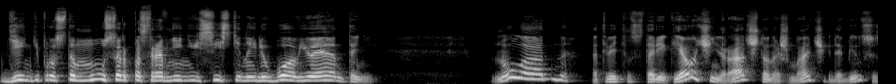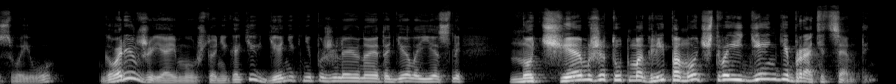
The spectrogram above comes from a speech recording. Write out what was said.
Деньги просто мусор по сравнению с истинной любовью Энтони. «Ну ладно», — ответил старик, — «я очень рад, что наш мальчик добился своего. Говорил же я ему, что никаких денег не пожалею на это дело, если... Но чем же тут могли помочь твои деньги, братец Энтони?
